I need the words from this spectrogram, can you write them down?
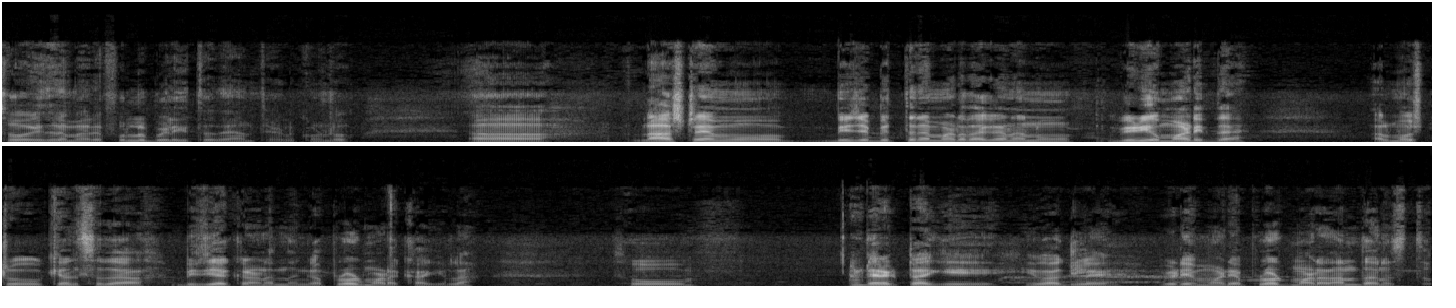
ಸೊ ಇದರ ಮೇಲೆ ಫುಲ್ಲು ಬೆಳೀತದೆ ಅಂತ ಹೇಳ್ಕೊಂಡು. ಲಾಸ್ಟ್ ಟೈಮು ಬೀಜ ಬಿತ್ತನೆ ಮಾಡಿದಾಗ ನಾನು ವಿಡಿಯೋ ಮಾಡಿದ್ದೆ. ಆಲ್ಮೋಸ್ಟು ಕೆಲಸದ ಬ್ಯುಸಿಯ ಕಾರಣ ನಂಗೆ ಅಪ್ಲೋಡ್ ಮಾಡೋಕ್ಕಾಗಿಲ್ಲ. ಸೊ ಡೈರೆಕ್ಟಾಗಿ ಇವಾಗಲೇ ವಿಡಿಯೋ ಮಾಡಿ ಅಪ್ಲೋಡ್ ಮಾಡೋಣ ಅಂತ ಅನಿಸ್ತು.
